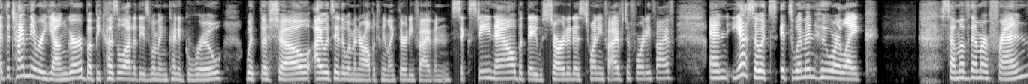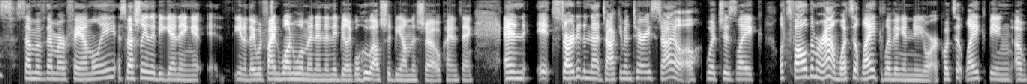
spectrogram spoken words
at the time they were younger, but because a lot of these women kind of grew with the show, I would say the women are all between like 35 and 60 now, but they started as 25 to 45. And yeah, so it's it's women who are like some of them are friends some of them are family especially in the beginning it, it, you know they would find one woman and then they'd be like well who else should be on the show? kind of thing. And it started in that documentary style which is like let's follow them around. What's it like living in new york? What's it like being a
